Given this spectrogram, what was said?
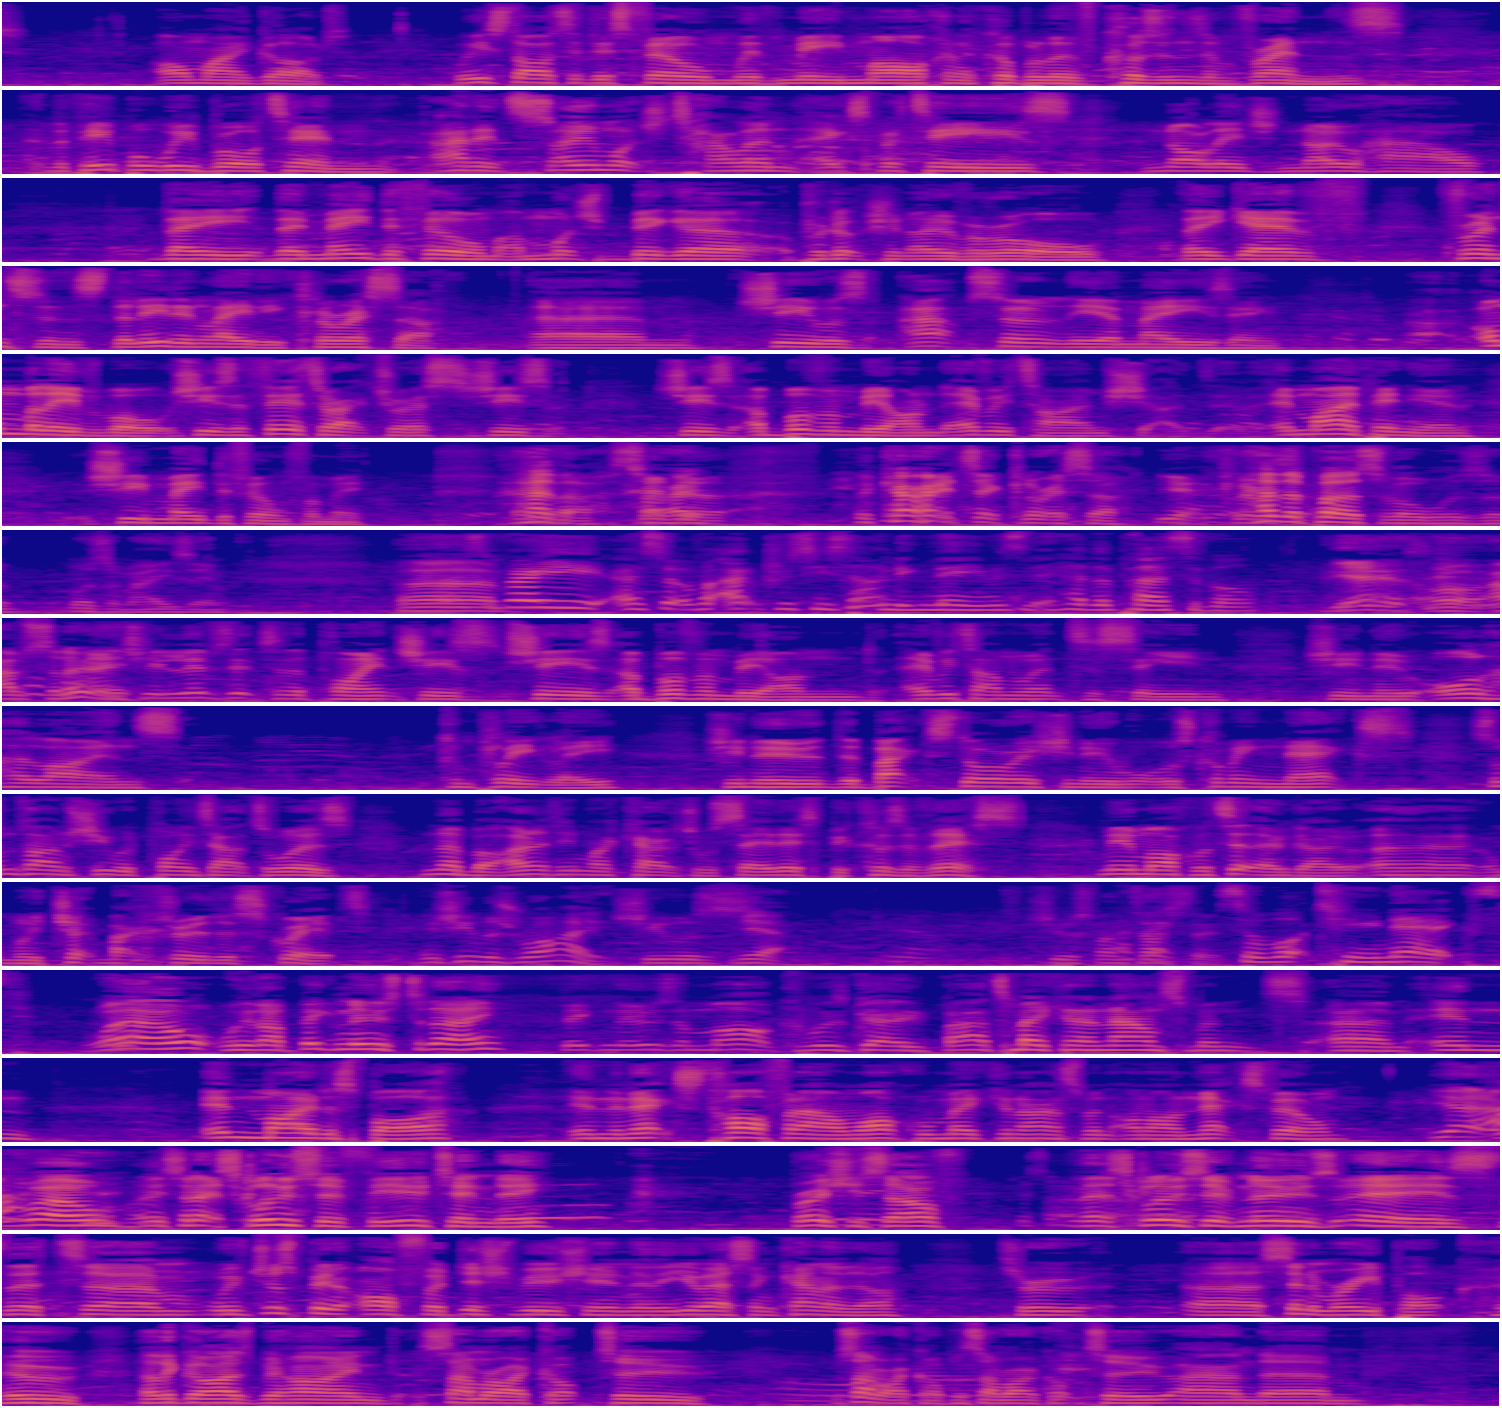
oh my god, we started this film with me, Marc, and a couple of cousins and friends. The people we brought in added so much talent, expertise, knowledge, know-how. They they made the film a much bigger production overall. They gave, for instance, the leading lady Clarissa. Um, she was absolutely amazing, Uh, unbelievable. She's a theatre actress. She's she's above and beyond every time. She, in my opinion, she made the film for me. Heather, sorry, Heather. the character Clarissa. Yeah, Clarissa. Heather Percival was a, was amazing. It's a Um, very uh, sort of actressy sounding name, isn't it? Heather Percival. yeah, oh, absolutely. And she lives it to the point. She's she is above and beyond. Every time we went to scene, she knew all her lines completely. She knew the backstory. She knew what was coming next. Sometimes she would point out to us, "No, but I don't think my character would say this because of this." Me and Marc would sit there and go, uh, and we check back through the script, and she was right. She was yeah. She was fantastic. So, what to next? Well, we've had big news today. Big news, and Marc was go- about to make an announcement um, in in Midas Bar. In the next half an hour, Marc will make an announcement on our next film. Yeah, well, it's an exclusive for you, Tindy. Brace yourself. The exclusive news is that um, we've just been offered distribution in the US and Canada through uh, Cinema Epoch, who are the guys behind Samurai Cop 2, Samurai Cop and Samurai Cop 2, and um,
